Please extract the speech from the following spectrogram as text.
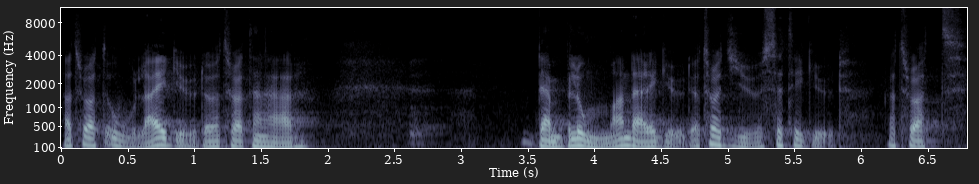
Jag tror att Ola är Gud och jag tror att den här den blomman där är Gud. Jag tror att ljuset är Gud. Jag tror att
